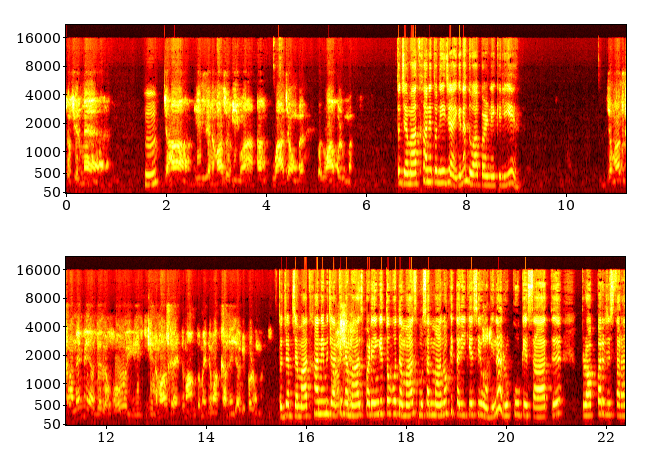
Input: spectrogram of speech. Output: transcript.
تو پھر میں جہاں عید کا نماز ہوگی وہاں وہاں جاؤں گا۔ اور وہاں پڑھوں گا۔ تو جماعت خانے تو نہیں جائیں گے نا دعا پڑھنے کے لیے؟ جماعت خانے میں اگر ہو عید کی نماز کا اہتمام تو میں جماعت خانے جا کے پڑھوں گا۔ تو جب جماعت خانے میں جا کے نماز پڑھیں گے تو وہ نماز مسلمانوں کے طریقے سے ہوگی نا؟ رکو کے ساتھ پراپر جس طرح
